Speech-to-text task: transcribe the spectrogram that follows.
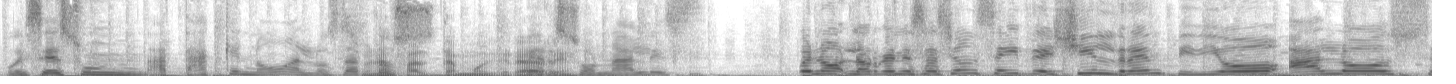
pues es un ataque, ¿no? a los datos falta muy grave. personales. Bueno, la organización Save the Children pidió a los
